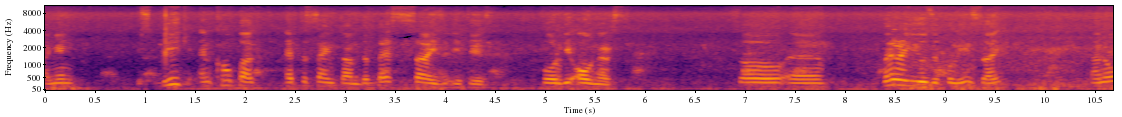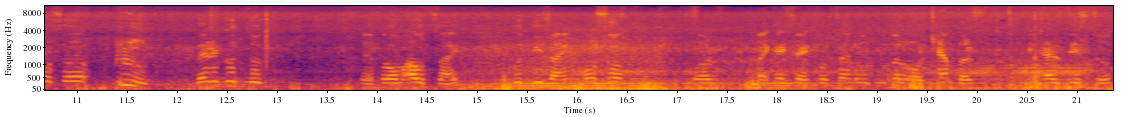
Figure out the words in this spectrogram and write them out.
I mean, it's big and compact at the same time. The best size it is for the owners. So uh, very useful inside, and also very good look from outside. Good design. Also for, like I said, for family people or campers, it has this too.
